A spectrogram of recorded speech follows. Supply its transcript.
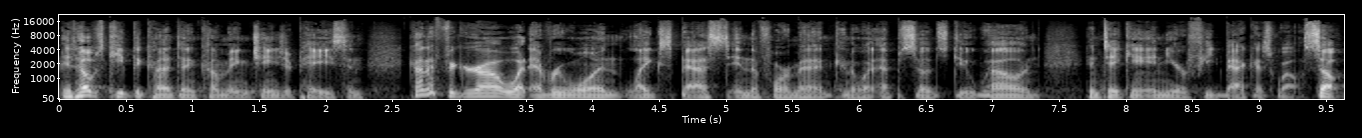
it helps keep the content coming, change the pace, and kind of figure out what everyone likes best in the format and kind of what episodes do well and, and taking in your feedback as well. So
